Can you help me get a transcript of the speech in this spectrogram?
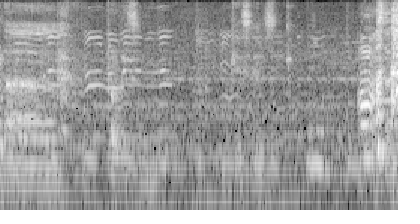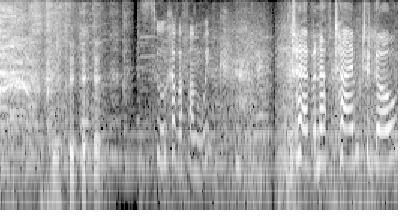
Um, probably some kisses. to have a fun week. To have enough time to go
